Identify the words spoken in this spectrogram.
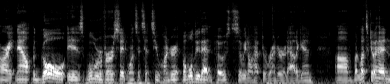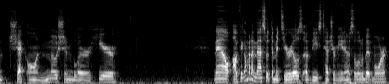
All right, now the goal is we'll reverse it once it's at 200, but we'll do that in post so we don't have to render it out again. Um, but let's go ahead and check on motion blur here. Now, I think I'm going to mess with the materials of these Tetrominos a little bit more.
